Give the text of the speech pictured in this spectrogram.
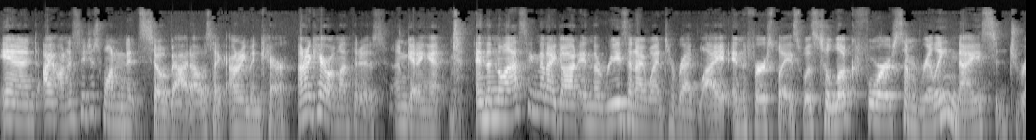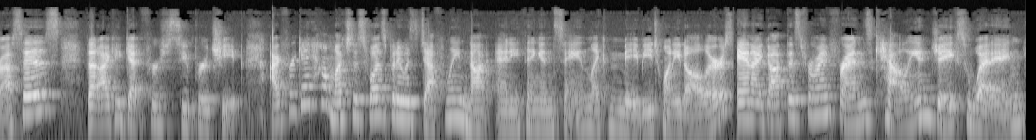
And I honestly just wanted it so bad. I was like, I don't even care. I don't care what month it is. I'm getting it. And then the last thing that I got and the reason I went to Red Light in the first place was to look for some really nice dresses that I could get for super cheap. I forget how much this was, but it was definitely not anything insane, like maybe $20. And I got this for my friends Callie and Jake's wedding.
